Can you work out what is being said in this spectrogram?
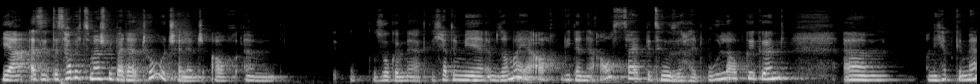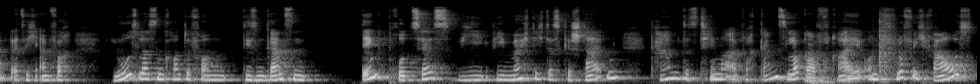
Ja, also das habe ich zum Beispiel bei der Turbo Challenge auch ähm, so gemerkt. Ich hatte mir im Sommer ja auch wieder eine Auszeit beziehungsweise halt Urlaub gegönnt. Ähm, und ich habe gemerkt, als ich einfach loslassen konnte von diesem ganzen Denkprozess, wie, wie möchte ich das gestalten, kam das Thema einfach ganz locker, frei und fluffig raus.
